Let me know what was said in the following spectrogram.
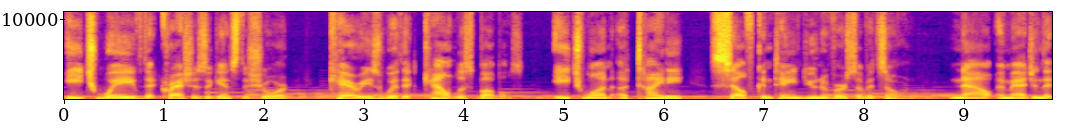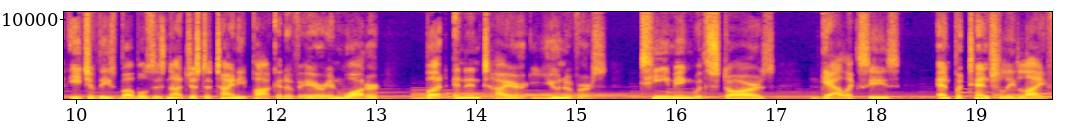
Each wave that crashes against the shore carries with it countless bubbles, each one a tiny, self-contained universe of its own. Now imagine that each of these bubbles is not just a tiny pocket of air in water, but an entire universe, teeming with stars, galaxies, and potentially life.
